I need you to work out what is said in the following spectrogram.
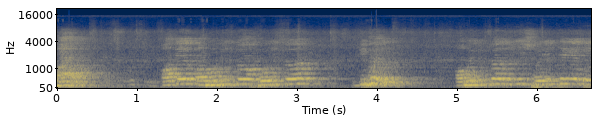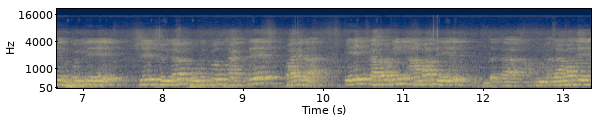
হয়, অতএব অপবিত্র পবিত্র বিপরীত অপবিত্র জিনিস শরীর থেকে বের হইলে সেই শরীর পবিত্র থাকতে পারে না। এই কারণেই আমাদের আমাদের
